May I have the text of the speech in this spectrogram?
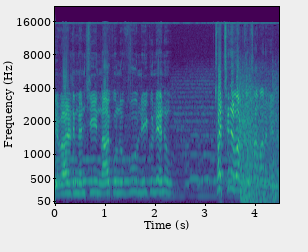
ఇవాటి నుంచి నాకు నువ్వు నీకు నేను చచ్చిన వాడితో సమానమేనా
